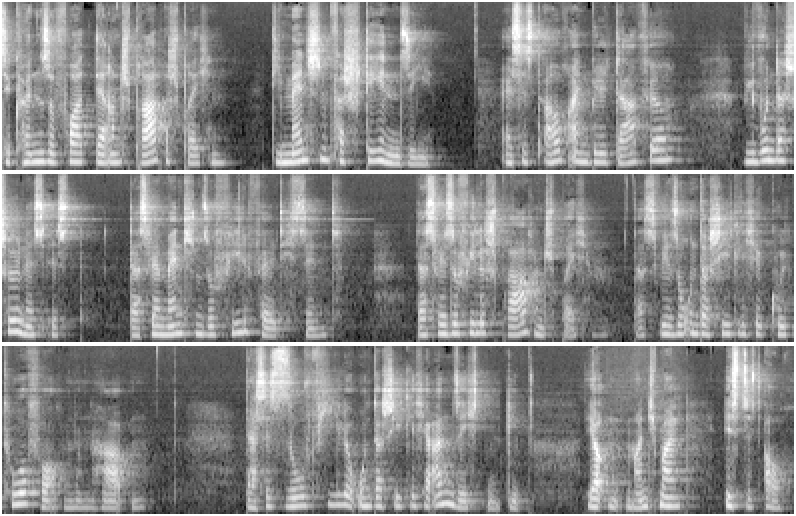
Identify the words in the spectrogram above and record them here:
sie können sofort deren Sprache sprechen. Die Menschen verstehen sie. Es ist auch ein Bild dafür, wie wunderschön es ist, dass wir Menschen so vielfältig sind, dass wir so viele Sprachen sprechen, dass wir so unterschiedliche Kulturformen haben, dass es so viele unterschiedliche Ansichten gibt. Ja, und manchmal ist es auch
